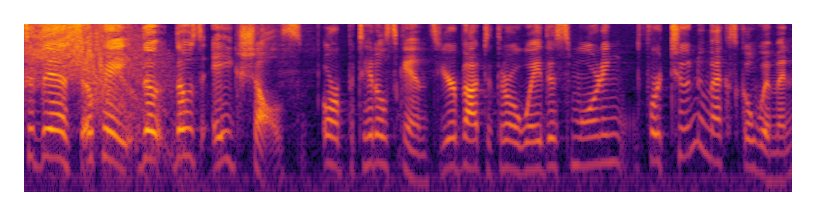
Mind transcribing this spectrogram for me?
To this, okay, th those eggshells or potato skins you're about to throw away this morning, for two New Mexico women,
